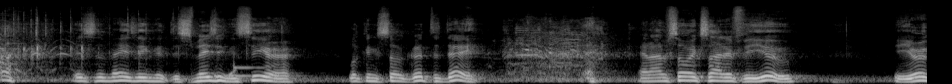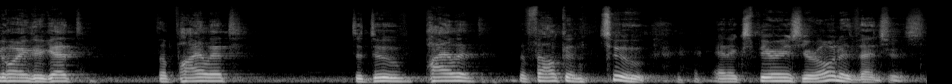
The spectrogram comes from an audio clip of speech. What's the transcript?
Yeah. It's amazing. It's amazing to see her looking so good today. And I'm so excited for you. You're going to get the pilot to do pilot the Falcon 2 and experience your own adventures.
